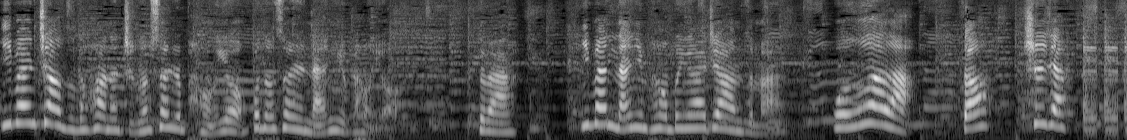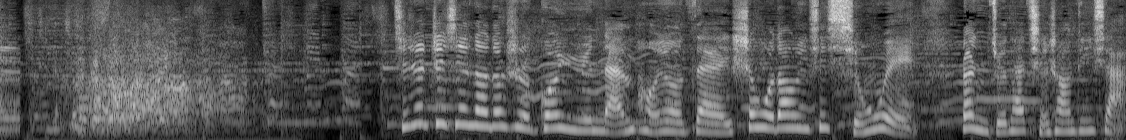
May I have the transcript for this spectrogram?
一般这样子的话呢，只能算是朋友，不能算是男女朋友，对吧？一般男女朋友不应该这样子吗？我饿了，走吃去。其实这些呢，都是关于男朋友在生活当中一些行为，让你觉得他情商低下。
